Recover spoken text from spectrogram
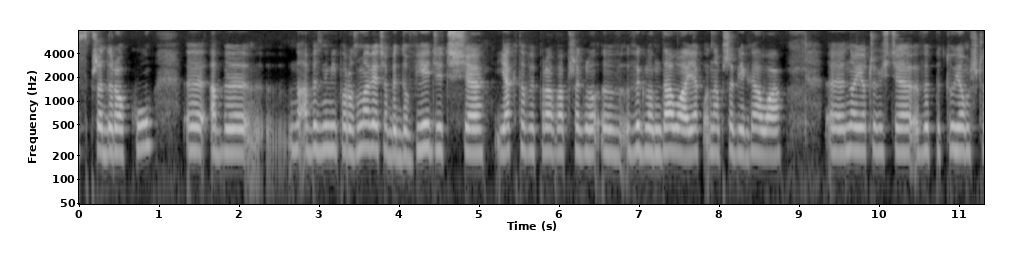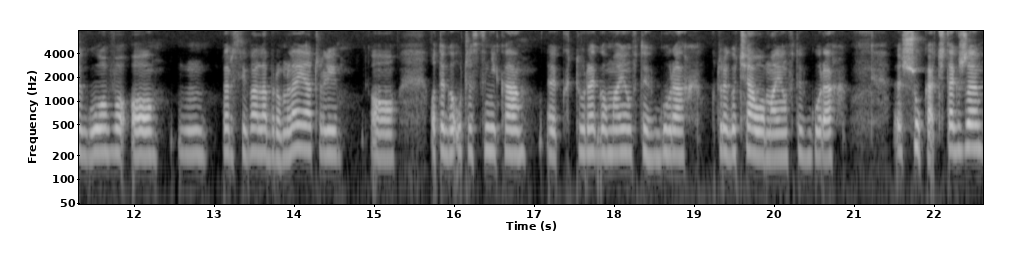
sprzed roku, aby, no, aby z nimi porozmawiać, aby dowiedzieć się, jak ta wyprawa wyglądała, jak ona przebiegała, E, no i oczywiście wypytują szczegółowo o Percivala Bromleya, czyli o, o tego uczestnika, e, którego mają w tych górach, którego ciało mają w tych górach e, szukać. Także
